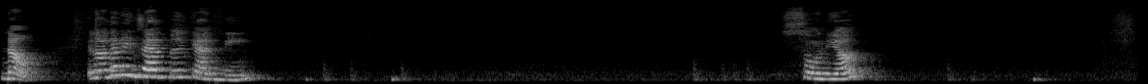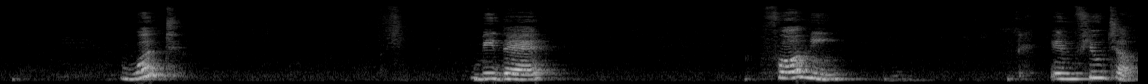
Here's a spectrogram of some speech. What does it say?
now. Another example can be Sonia would be there for me in future.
